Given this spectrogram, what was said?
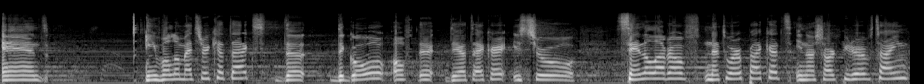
And in volumetric attacks, the, the goal of the, the attacker is to send a lot of network packets in a short period of time,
